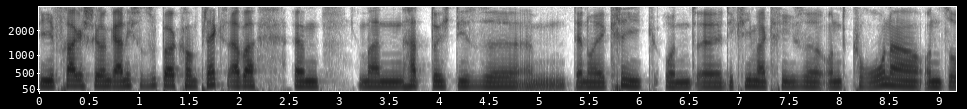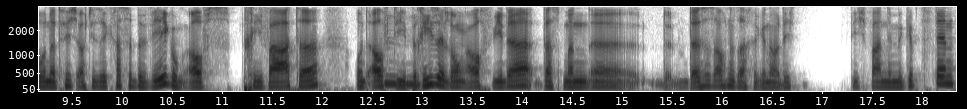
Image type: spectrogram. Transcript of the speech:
die Fragestellungen gar nicht so super komplex, aber ähm, man hat durch diese, ähm, der neue Krieg und äh, die Klimakrise und Corona und so natürlich auch diese krasse Bewegung aufs Private und auf mhm. die Berieselung auch wieder, dass man, äh, das ist auch eine Sache, genau, die, die ich wahrnehme. Gibt es denn,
